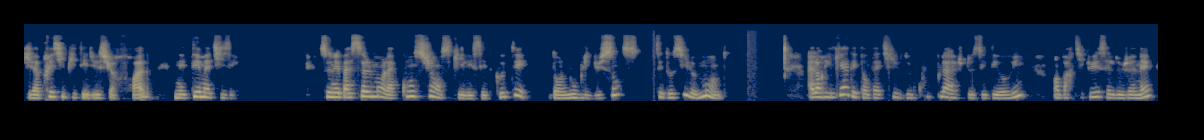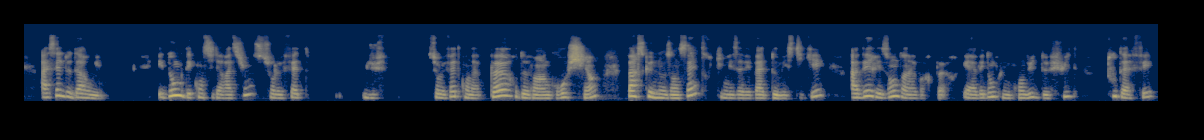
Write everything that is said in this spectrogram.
qui va précipiter des sueurs froides, n'est thématisé. Ce n'est pas seulement la conscience qui est laissée de côté dans l'oubli du sens, c'est aussi le monde. Alors il y a des tentatives de couplage de ces théories, en particulier celle de Janet, à celle de Darwin, et donc des considérations sur le fait sur le fait qu'on a peur devant un gros chien parce que nos ancêtres, qui ne les avaient pas domestiqués, avaient raison d'en avoir peur et avaient donc une conduite de fuite tout à fait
